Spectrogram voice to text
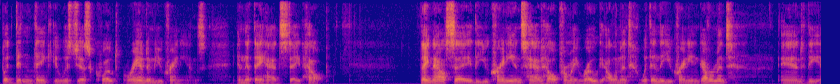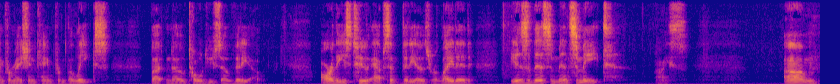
but didn't think it was just, quote, random Ukrainians, and that they had state help. They now say the Ukrainians had help from a rogue element within the Ukrainian government, and the information came from the leaks, but no told you so video. Are these two absent videos related? Is this mincemeat? Nice. Um,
